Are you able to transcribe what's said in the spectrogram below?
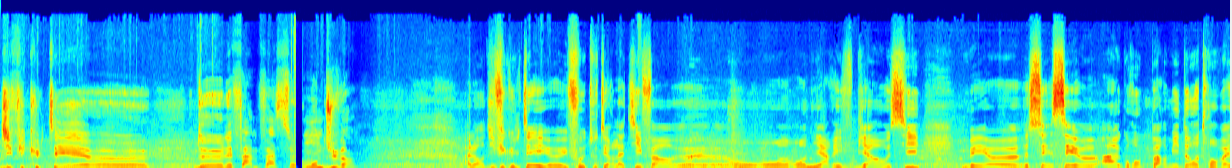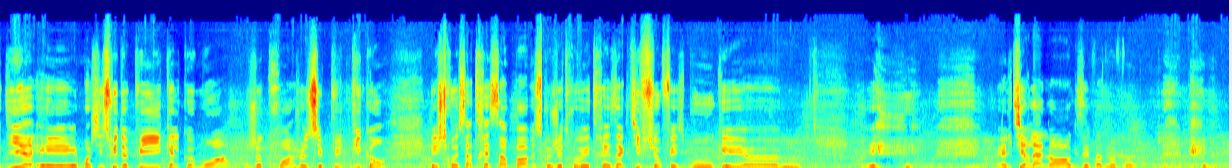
difficultés de femmes face au monde du vin? Alors difficulté, euh, il faut tout est relatif. Hein, euh, on, y arrive bien aussi, mais euh, c'est un groupe parmi d'autres, on va dire. Et moi, j'y suis depuis quelques mois, je crois. Je ne sais plus depuis quand. Et je trouvais ça très sympa parce que j'ai trouvé très actif sur Facebook et, elle tire la langue, c'est pas de ma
